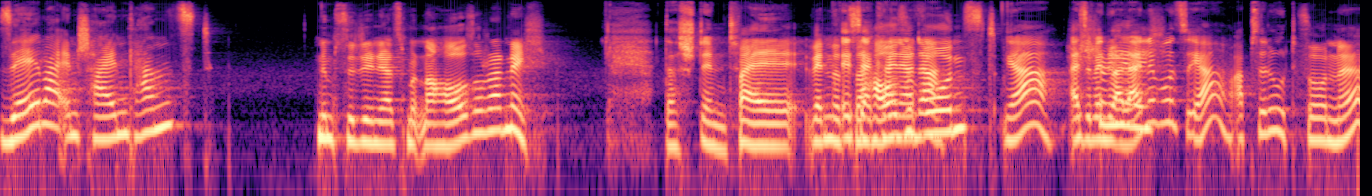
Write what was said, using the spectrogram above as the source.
selber entscheiden kannst, nimmst du den jetzt mit nach Hause oder nicht. Das stimmt. Weil, wenn du Ist zu ja Hause wohnst, Ja, also wenn du Schwierig. alleine wohnst, ja, absolut. so, ne?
